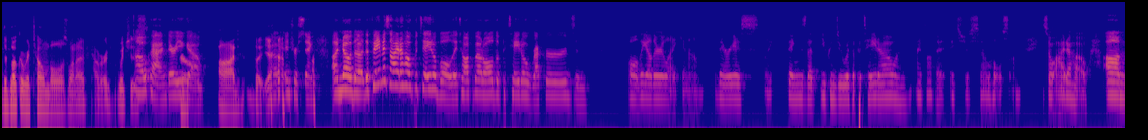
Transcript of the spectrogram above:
the Boca Raton Bowl is one I've covered, which is Oh, okay, there you go. odd, but yeah. Oh, interesting. Uh, no, the the famous Idaho Potato Bowl. They talk about all the potato records and all the other like you know various like things that you can do with a potato, and I love it. It's just so wholesome. So Idaho. Um,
